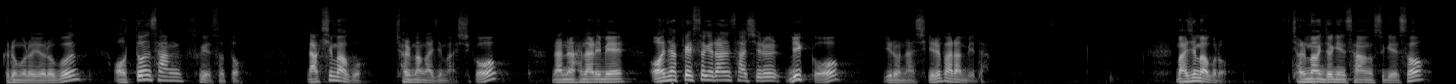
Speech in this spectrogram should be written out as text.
그러므로 여러분 어떤 상황 속에서도 낙심하고 절망하지 마시고 나는 하나님의 언약 백성이라는 사실을 믿고 일어나시기를 바랍니다. 마지막으로 절망적인 상황 속에서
